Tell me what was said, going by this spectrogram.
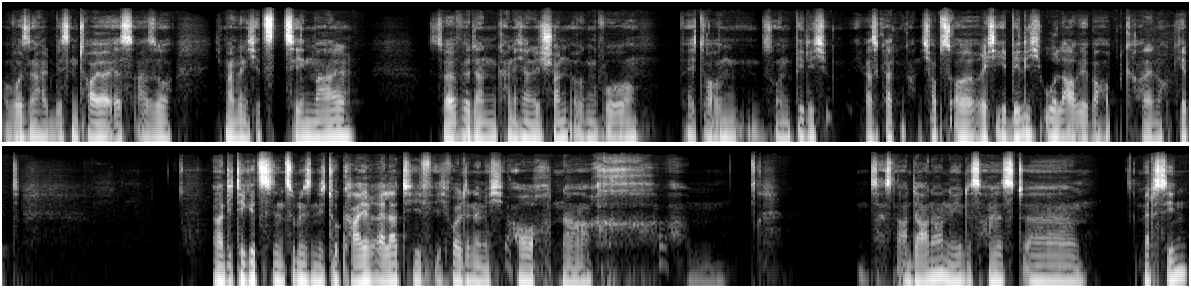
obwohl es dann halt ein bisschen teuer ist. Also ich meine, wenn ich jetzt zehnmal surfe, dann kann ich natürlich schon irgendwo vielleicht auch so ein billig, ich weiß gerade gar nicht, ob es richtige Billigurlaube überhaupt gerade noch gibt. Äh, die Tickets sind zumindest in die Türkei relativ. Ich wollte nämlich auch nach, ähm, das heißt Adana, nee, das heißt äh, Mersin.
